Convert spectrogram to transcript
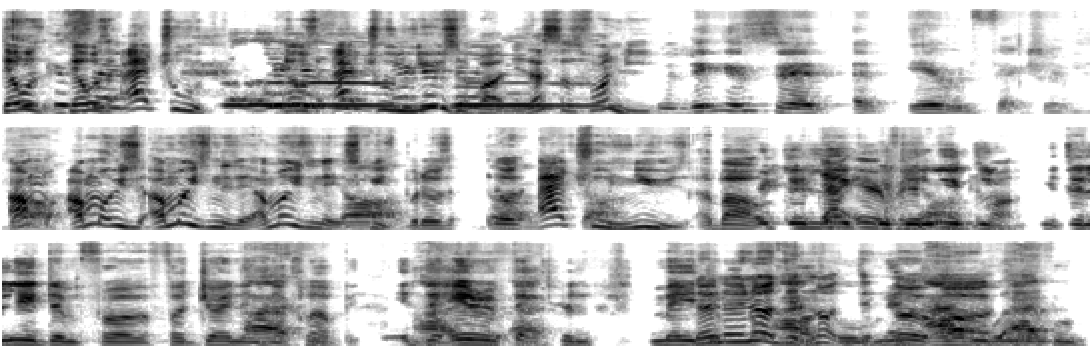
There was there was said- actual there was actual news about this. That's what's funny. The nigga said an ear infection. I'm, I'm not using I'm not using it. I'm not using the excuse, Dog, but there was there was dog, actual dog. news about It that delayed, ear it infection. delayed Come them. It delayed them for for joining Alright, the club. The Alright, ear infection made No, them no, no, not the- able not the- to no, make- uh, Alright, cool, alright, cool. No,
